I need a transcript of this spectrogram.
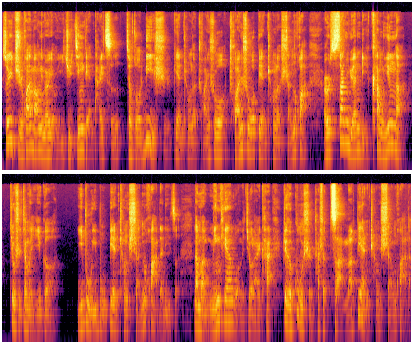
所以《指环王》里面有一句经典台词，叫做“历史变成了传说，传说变成了神话”。而三元里抗英呢，就是这么一个一步一步变成神话的例子。那么明天我们就来看这个故事，它是怎么变成神话的。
